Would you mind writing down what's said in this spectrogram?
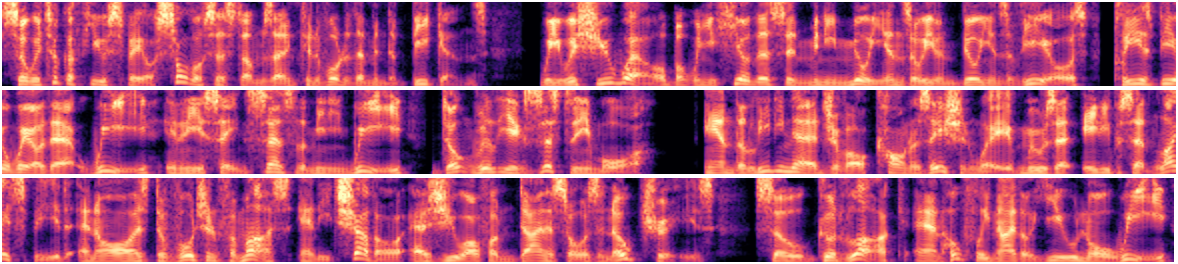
So we took a few spare solar systems and converted them into beacons. We wish you well, but when you hear this in many millions or even billions of years, please be aware that we, in any sane sense of the meaning we, don't really exist anymore. And the leading edge of our colonization wave moves at 80% light speed and are as divergent from us and each other as you are from dinosaurs and oak trees. So good luck, and hopefully neither you nor we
